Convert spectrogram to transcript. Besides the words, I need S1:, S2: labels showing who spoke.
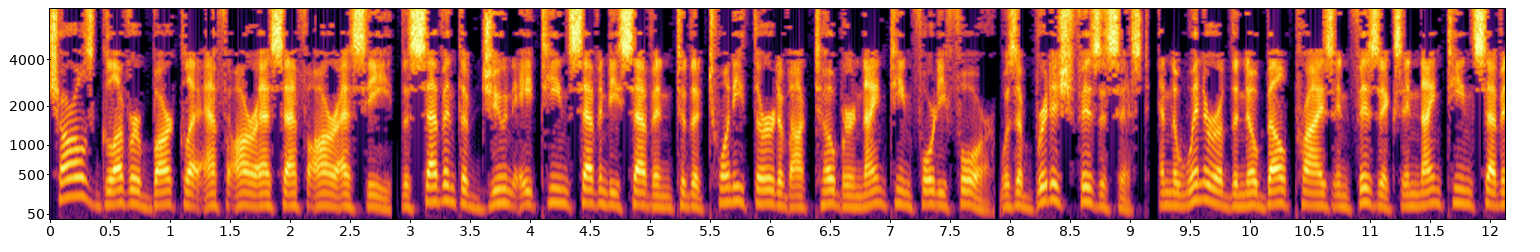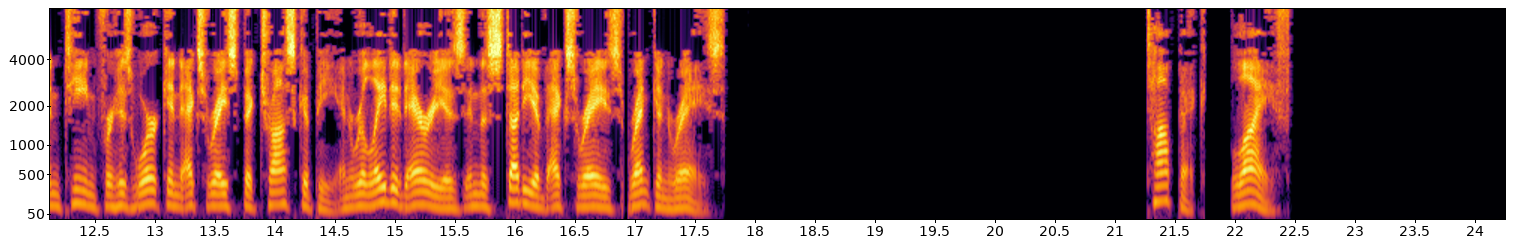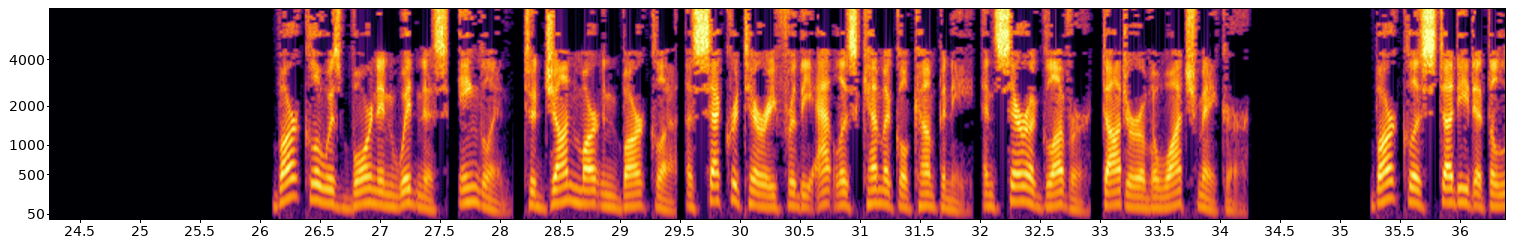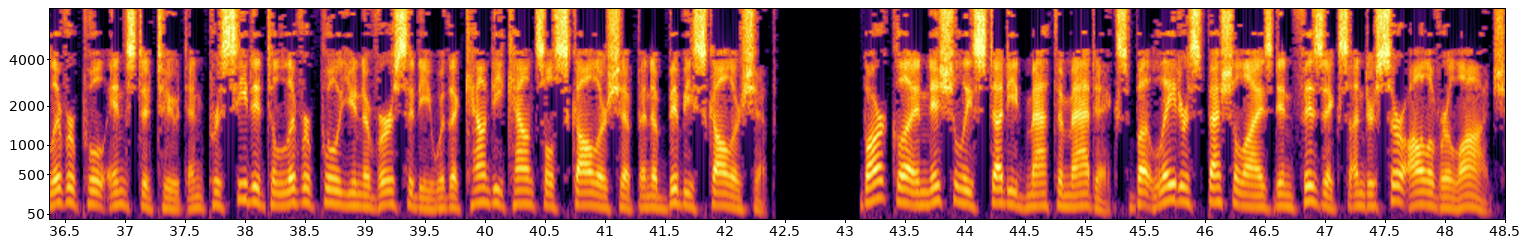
S1: Charles Glover Barkla FRS the 7th of June 1877 to the 23rd of October 1944 was a British physicist and the winner of the Nobel Prize in Physics in 1917 for his work in X-ray spectroscopy and related areas in the study of X-rays Röntgen rays. Topic: Life Barkla was born in Widnes, England, to John Martin Barkla, a secretary for the Atlas Chemical Company, and Sarah Glover, daughter of a watchmaker. Barkla studied at the Liverpool Institute and proceeded to Liverpool University with a County Council scholarship and a Bibby scholarship. Barkla initially studied mathematics but later specialised in physics under Sir Oliver Lodge.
